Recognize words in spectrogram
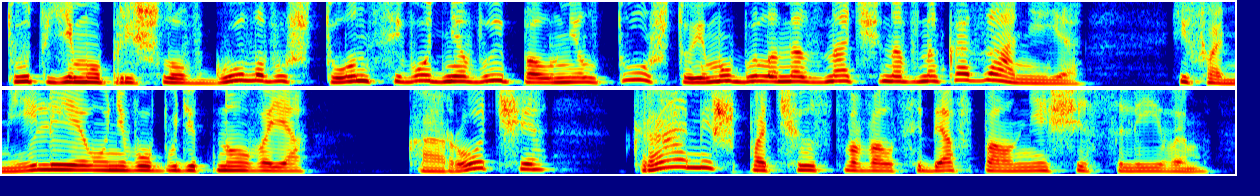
Тут ему пришло в голову, что он сегодня выполнил то, что ему было назначено в наказание, и фамилия у него будет новая. Короче, Крамиш почувствовал себя вполне счастливым —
